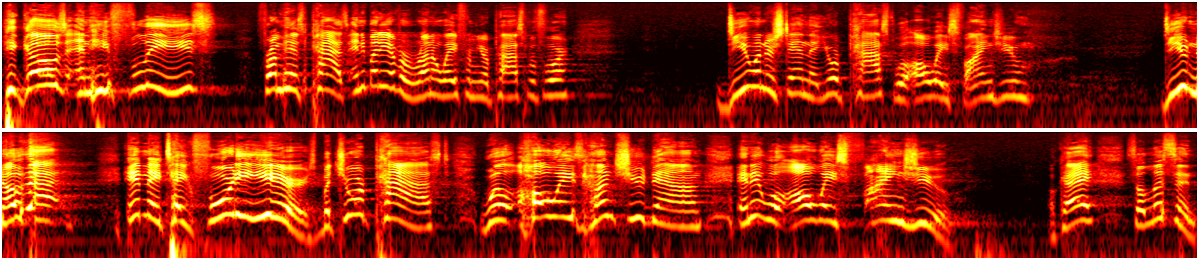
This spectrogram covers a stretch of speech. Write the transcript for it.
He goes and he flees from his past. Anybody ever run away from your past before? Do you understand that your past will always find you? Do you know that? It may take 40 years, but your past will always hunt you down and it will always find you. Okay? So listen,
